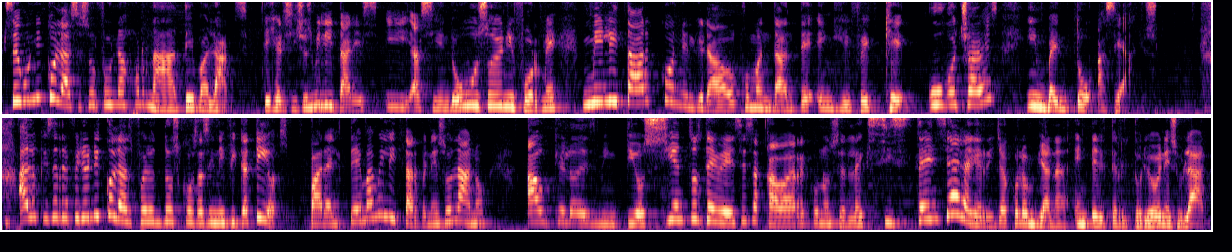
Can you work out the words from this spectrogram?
Según Nicolás, eso fue una jornada de balance, de ejercicios militares y haciendo uso de uniforme militar con el grado comandante en jefe que Hugo Chávez inventó hace años. A lo que se refirió Nicolás fueron dos cosas significativas. Para el tema militar venezolano, aunque lo desmintió cientos de veces, acaba de reconocer la existencia de la guerrilla colombiana en el territorio venezolano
